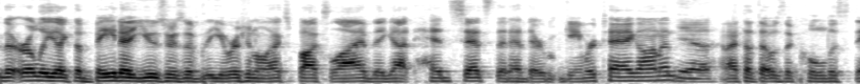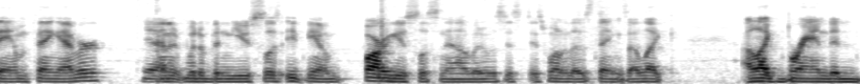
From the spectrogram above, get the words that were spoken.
the early like the beta users of the original Xbox Live. They got headsets that had their gamer tag on it. Yeah. and I thought that was the coolest damn thing ever. Yeah. and it would have been useless, you know, far useless now. But it was just it's one of those things. I like I like branded,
